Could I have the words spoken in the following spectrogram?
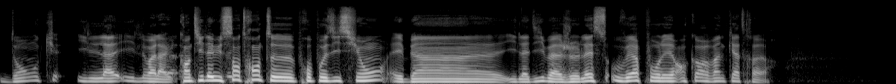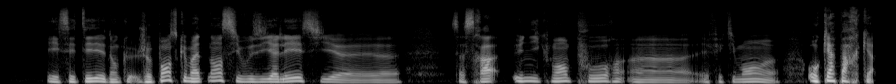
Donc, il a, il, voilà, quand il a eu 130 euh, propositions, eh bien, il a dit bah, je laisse ouvert pour les encore 24 heures. Et c'était donc, je pense que maintenant, si vous y allez, si euh, ça sera uniquement pour euh, effectivement euh, au cas par cas.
